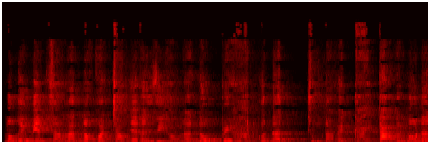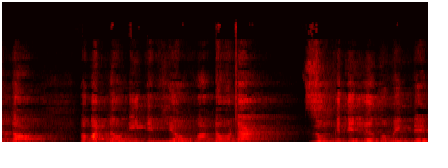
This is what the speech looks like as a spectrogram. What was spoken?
Mọi người biết rằng là nó quan trọng nhất là gì không? Là độ pH của đất. Chúng ta phải cải tạo cái mẫu đất đó và bắt đầu đi tìm hiểu và đo đạc, dùng cái tiền lương của mình để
